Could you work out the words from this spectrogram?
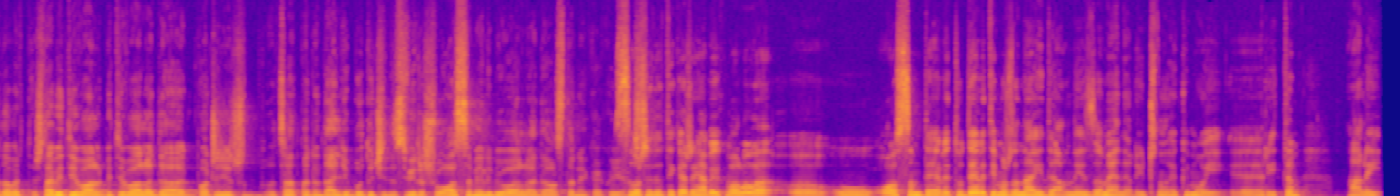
Pa dobro, šta bi ti volila? Bi ti volila da počinješ od sad pa nadalje budući da sviraš u 8 ili bi volila da ostane kako je? Slušaj, da ti kažem, ja bih volila uh, u 8, 9, u 9 je možda najidealniji za mene lično, neki moj e, ritam, ali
